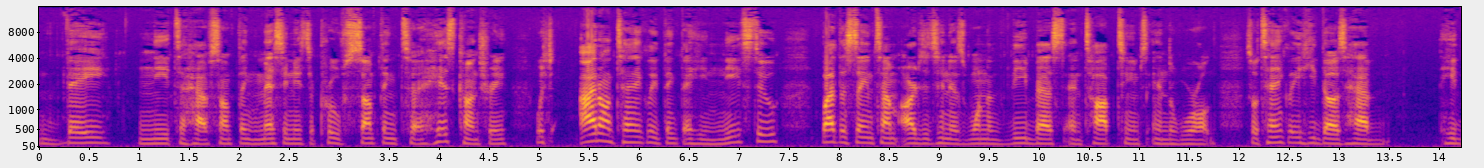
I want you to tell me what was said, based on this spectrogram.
they need to have something. Messi needs to prove something to his country, which I don't technically think that he needs to. But at the same time, Argentina is one of the best and top teams in the world. So technically, he does have he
